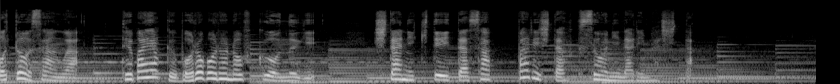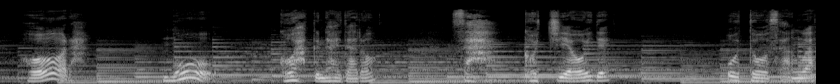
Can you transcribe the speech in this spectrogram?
お父さんは手早くボロボロの服を脱ぎ下に着ていたさっぱりした服装になりました。ほらもう怖くないだろ？さあこっちへおいで。お父さんは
